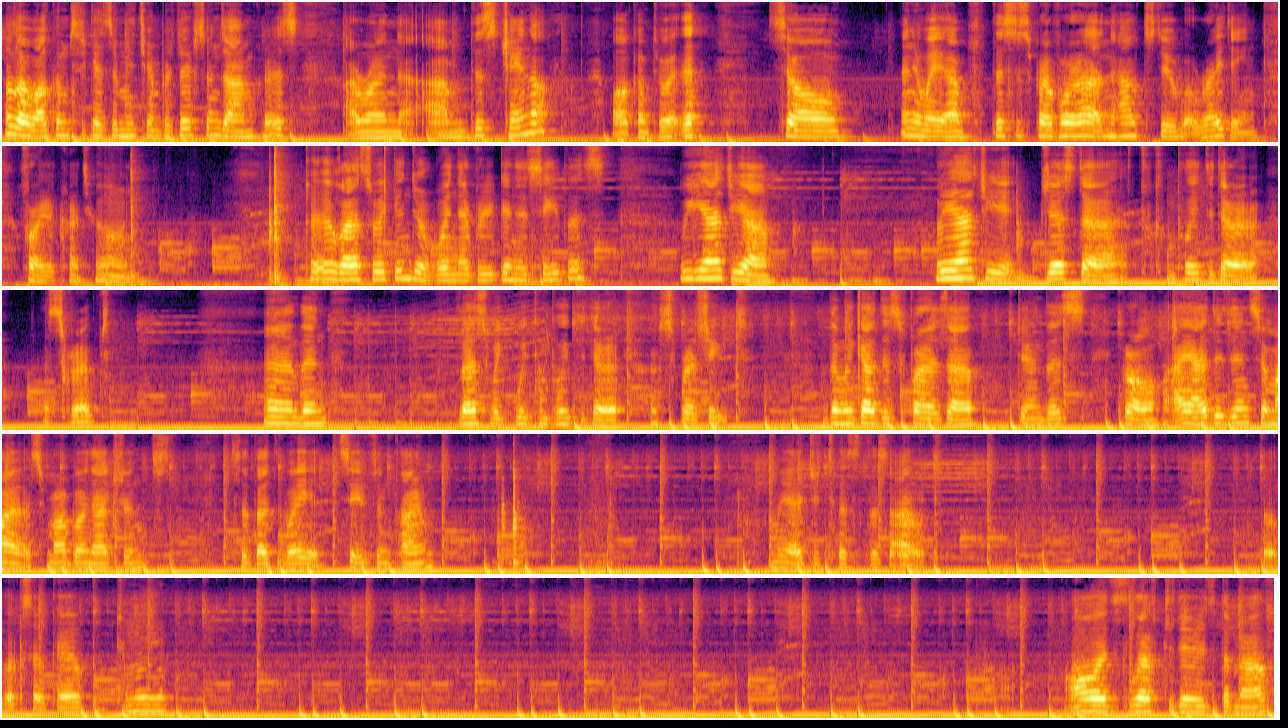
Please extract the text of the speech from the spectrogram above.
Hello, welcome to Kazumi and Predictions. I'm Chris. I run um, this channel. Welcome to it. so, anyway, um, this is for on how to do writing for your cartoon. Last weekend or whenever you're gonna see this, we actually, uh, we actually just uh, completed our script. And then last week we completed our, our spreadsheet. Then we got as far as uh, doing this girl. I added in some uh, smart bone actions so that way it saves some time. Me actually test this out. So it looks okay to me. All it's left to do is the mouth.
